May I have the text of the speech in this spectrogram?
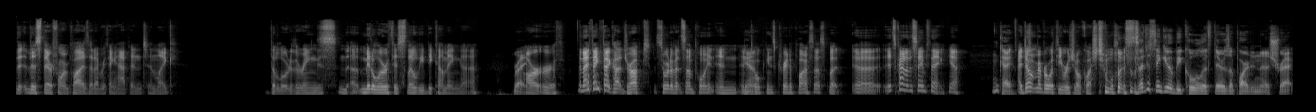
th- this therefore implies that everything happened in like the Lord of the Rings. Uh, Middle Earth is slowly becoming uh, right. our Earth, and I think that got dropped sort of at some point in, in Yeah. Tolkien's creative process. But uh, it's kind of the same thing. Yeah, okay. I don't remember what the original question was. I just think it would be cool if there was a part in a Shrek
